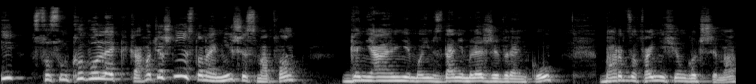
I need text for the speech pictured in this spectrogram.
i stosunkowo lekka, chociaż nie jest to najmniejszy smartfon, genialnie moim zdaniem leży w ręku. Bardzo fajnie się go trzyma.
